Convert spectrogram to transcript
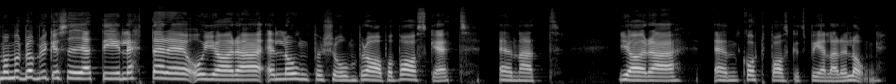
man brukar säga att det är lättare att göra en lång person bra på basket än att göra en kort basketspelare lång.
